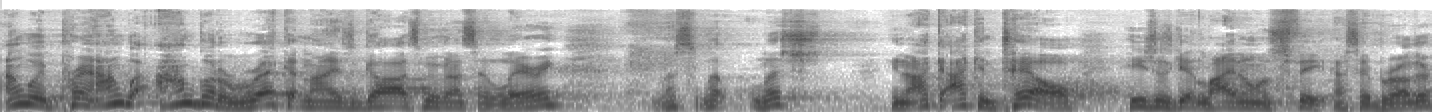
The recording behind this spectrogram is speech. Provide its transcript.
I'm going to pray. I'm, I'm going to recognize God's moving. I said, Larry, let's, let, let's you know, I, I, can tell he's just getting light on his feet. I said, brother,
